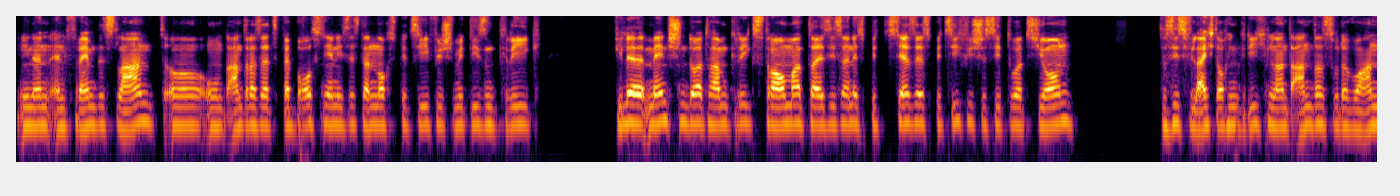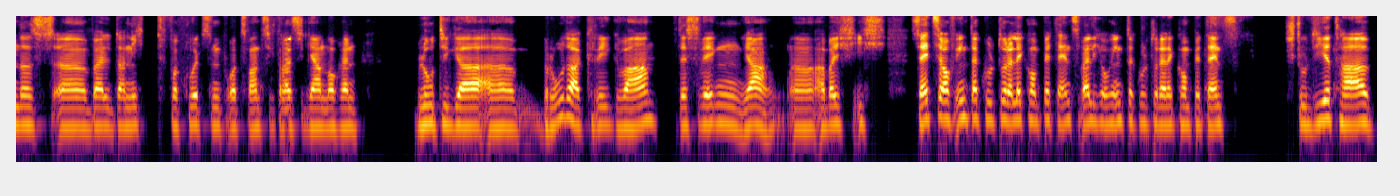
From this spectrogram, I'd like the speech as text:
in ein, ein fremdes Land uh, und andererseits bei Bosnien ist es dann noch spezifisch mit diesem Krieg. Viele Menschen dort haben Kriegstraumata. Es ist eine sehr, sehr spezifische Situation das ist vielleicht auch in Griechenland anders oder woanders, äh, weil da nicht vor kurzem, vor 20, 30 Jahren noch ein blutiger äh, Bruderkrieg war. Deswegen, ja, äh, aber ich, ich setze auf interkulturelle Kompetenz, weil ich auch interkulturelle Kompetenz studiert habe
